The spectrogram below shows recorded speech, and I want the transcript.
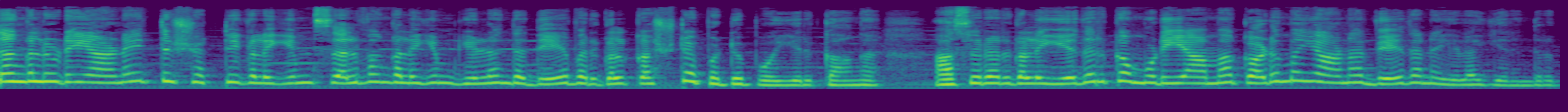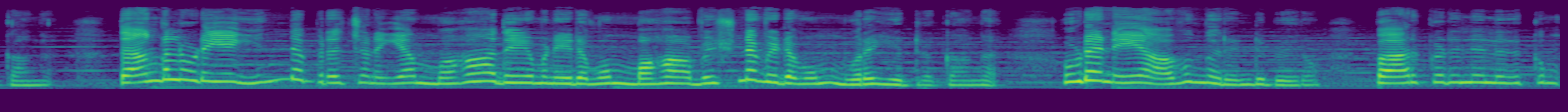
தங்களுடைய அனைத்து சக்திகளையும் செல்வங்களையும் இழந்த தேவர்கள் கஷ்டப்பட்டு போயிருக்காங்க. அசுரர்களை எதிர்க்க முடியாம கடுமையான வேதனையில இருந்திருக்காங்க. தங்களுடைய இந்த பிரச்சனைய மகாதேவனிடமும் மகாவிஷ்ணுவிடமும் முறையிட்டிருக்காங்க. உடனே அவங்க ரெண்டு பேரும் பார்க்கடலில் இருக்கும்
